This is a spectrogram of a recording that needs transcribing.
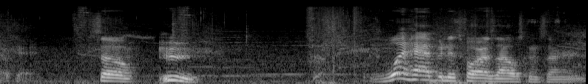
Okay, so what happened as far as I was concerned?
